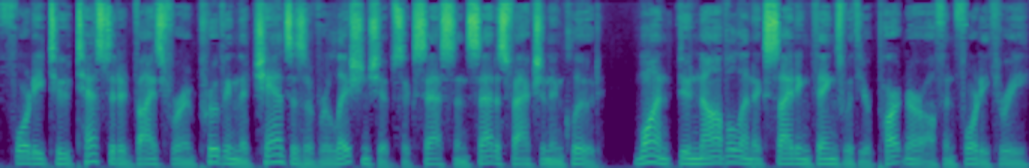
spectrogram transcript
42 Tested advice for improving the chances of relationship success and satisfaction include 1. Do novel and exciting things with your partner often 43.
